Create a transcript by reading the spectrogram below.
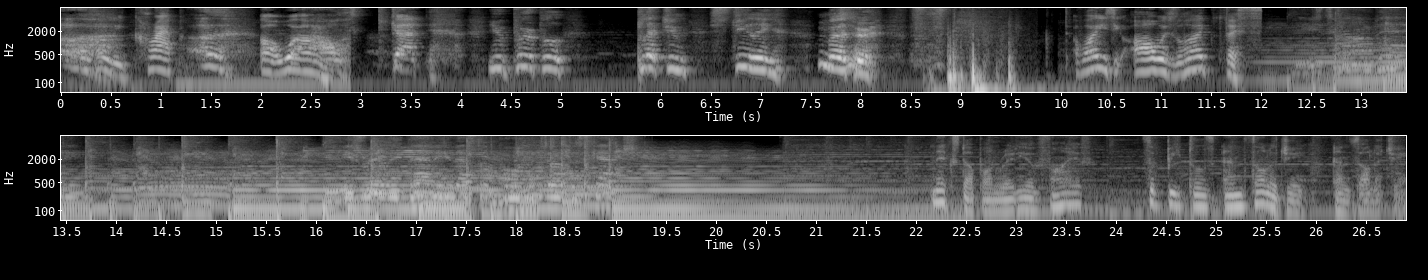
Holy crap. Oh wow. Oh, Scott, you purple plectrum stealing mother. Why is he always like this? He's Tom Petty. He's really petty, that's the point of the sketch. Next up on Radio 5, the Beatles Anthology Anthology.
